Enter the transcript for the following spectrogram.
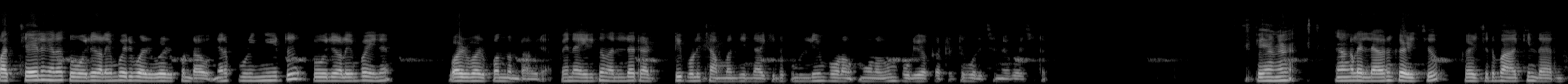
പച്ചയിൽ ഇങ്ങനെ തോൽ കളയുമ്പോൾ ഒരു വഴുവഴുപ്പുണ്ടാവും. ഇങ്ങനെ പുഴുങ്ങിയിട്ട് തോൽ കളയുമ്പോൾ അതിന് വഴുവഴുപ്പൊന്നും ഉണ്ടാവില്ല. പിന്നെ അതിലേക്ക് നല്ലൊരു അടിപൊളി ചമ്മന്തി ഉണ്ടാക്കിയിട്ട് പുള്ളിയും മുളകും പുളിയൊക്കെ ഇട്ടിട്ട് വെളിച്ചെണ്ണ ഒഴിച്ചിട്ട്. ഇപ്പം അങ്ങനെ ഞങ്ങളെല്ലാവരും കഴിച്ചു. കഴിച്ചിട്ട് ബാക്കി ഉണ്ടായിരുന്നു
